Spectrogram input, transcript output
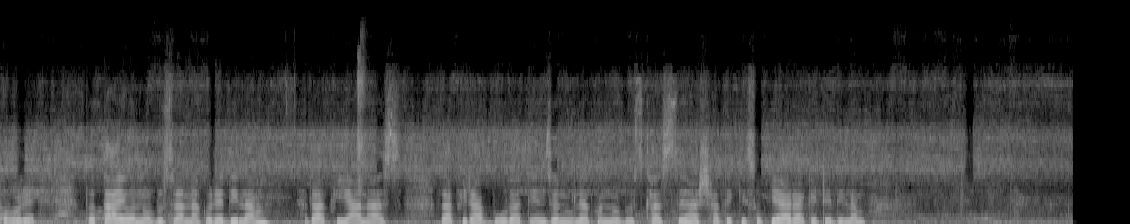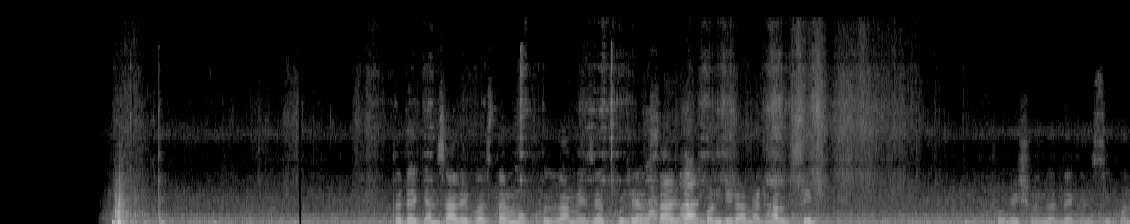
শহরে। তো তাই ও নুডলস রান্না করে দিলাম। রাফি, আনাস, রাফির আব্বু, ওরা তিনজন মিলে এখন নুডলস খাচ্ছে আর সাথে কিছু পেয়ারা কেটে দিলাম। দেখেন চালের বস্তার মুখ খুললাম, এই যে খুলে চালটা এখন ডিরামে ঢালছি। খুবই সুন্দর দেখেন চিকন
